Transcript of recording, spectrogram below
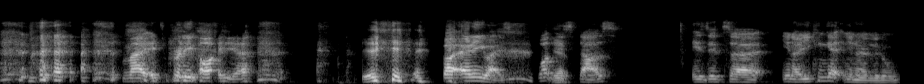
Mate, it's pretty hot here. Yeah. But anyways, what Yep. this does is it's a you know you can get you know little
